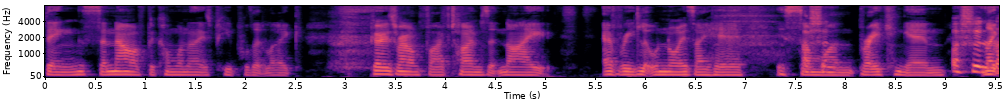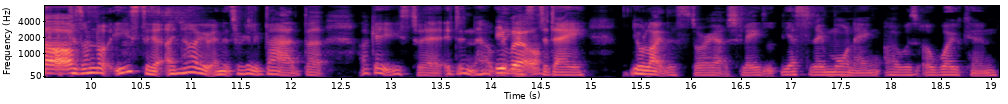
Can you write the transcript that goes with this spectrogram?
things. So now I've become one of those people that like goes around five times at night. Every little noise I hear is someone breaking in. I shouldn't Like, laugh. because I'm not used to it. I know, and it's really bad, but I'll get used to it. It didn't help You that will. yesterday. You'll like this story actually. Yesterday morning, I was awoken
